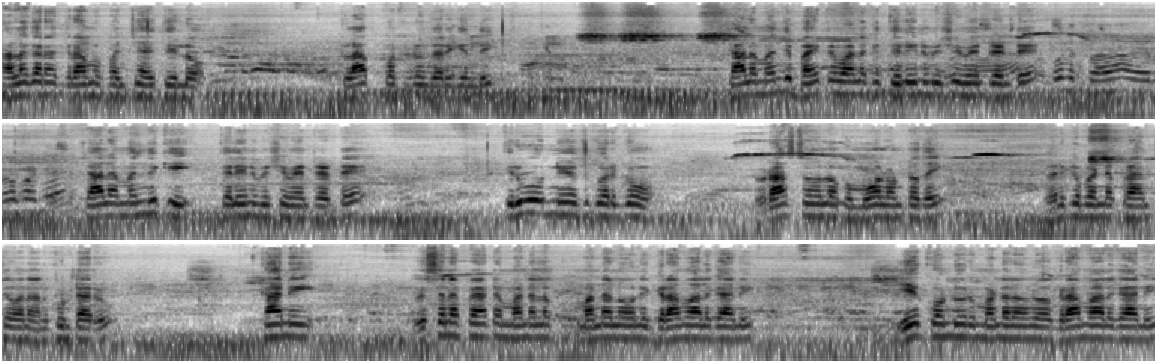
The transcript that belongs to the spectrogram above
కలగర గ్రామ పంచాయతీలో క్లాప్ కొట్టడం జరిగింది. చాలామంది బయట వాళ్ళకి తెలియని విషయం ఏంటంటే చాలామందికి తెలియని విషయం ఏంటంటే తిరువూరు నియోజకవర్గం రాష్ట్రంలో ఒక మూల ఉంటుంది వెనుకబడిన ప్రాంతం అని అనుకుంటారు. కానీ విసనపేట మండల మండలంలోని గ్రామాలు కానీ ఏ కొండూరు మండలంలో గ్రామాలు కానీ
